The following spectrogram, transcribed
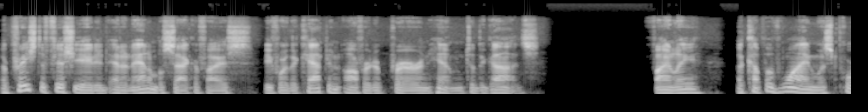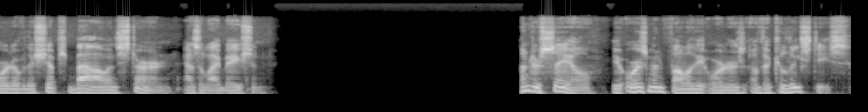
A priest officiated at an animal sacrifice before the captain offered a prayer and hymn to the gods. Finally, a cup of wine was poured over the ship's bow and stern as a libation. Under sail, the oarsmen follow the orders of the keleustes,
